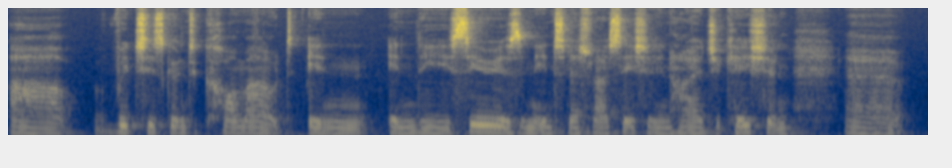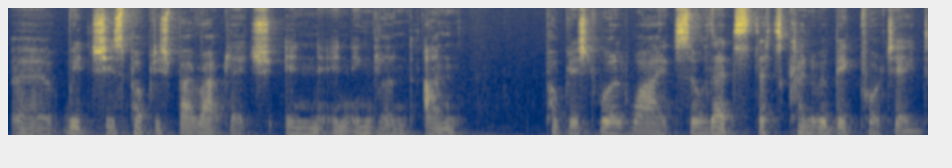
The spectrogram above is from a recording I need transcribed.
uh, which is going to come out in in the series in internationalization in higher education, uh, uh, which is published by Routledge in, in England and published worldwide. So that's that's kind of a big project.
